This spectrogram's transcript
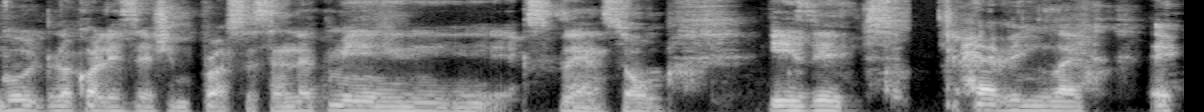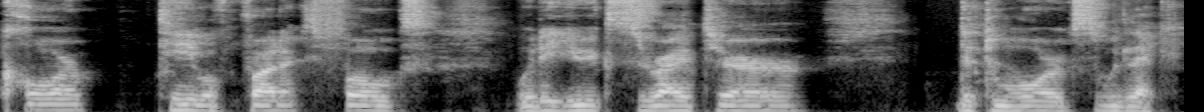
good localization process? And let me explain. So is it having like a core team of product folks with a UX writer that works with like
